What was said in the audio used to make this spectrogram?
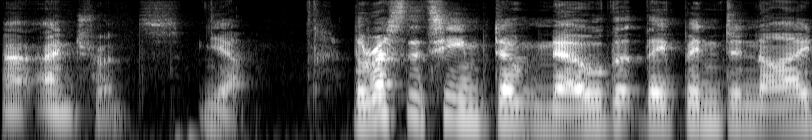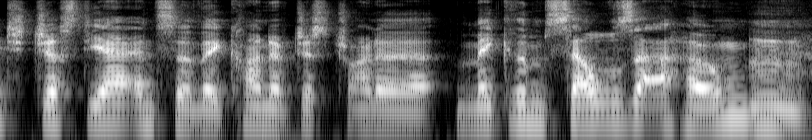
uh, entrance. yeah. The rest of the team don't know that they've been denied just yet, and so they kind of just try to make themselves at home.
